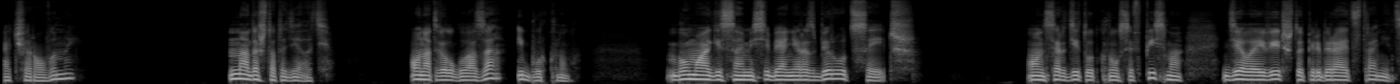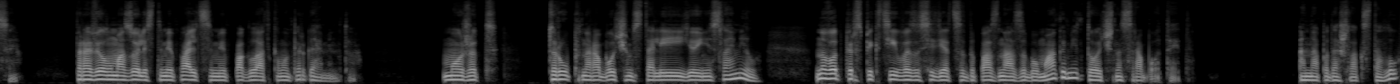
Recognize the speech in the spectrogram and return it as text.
очарованный. Надо что-то делать. Он отвел глаза и буркнул. «Бумаги сами себя не разберут, Сейдж». Он сердито уткнулся в письма, делая вид, что перебирает страницы. Провел мозолистыми пальцами по гладкому пергаменту. Может, труп на рабочем столе ее и не сломил, но вот перспектива засидеться допоздна за бумагами точно сработает. Она подошла к столу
